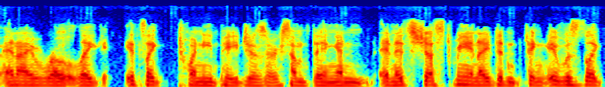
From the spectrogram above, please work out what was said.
and I wrote like it's like 20 pages or something, and and it's just me, and I didn't think it was like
